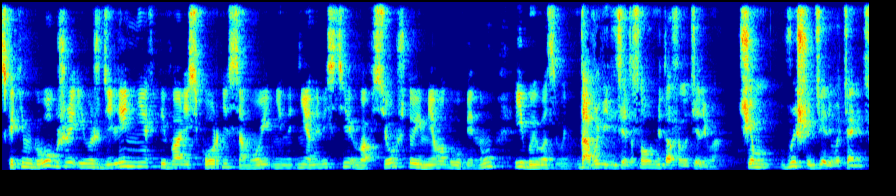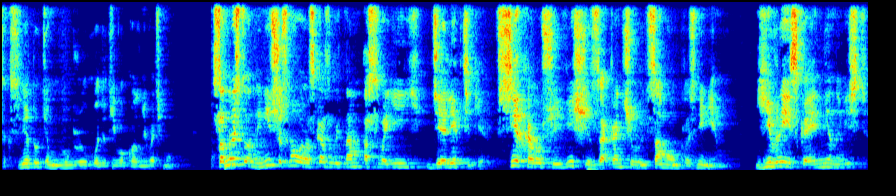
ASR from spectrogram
с каким глубже и вожделение впивались корни самой ненависти во все, что имело глубину и было злым. Да, вы видите, это снова метафора дерева. Чем выше дерево тянется к свету, тем глубже уходят его корни во тьму. С одной стороны, Ницше снова рассказывает нам о своей диалектике. Все хорошие вещи заканчивают самоупразднением. Еврейская ненависть,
